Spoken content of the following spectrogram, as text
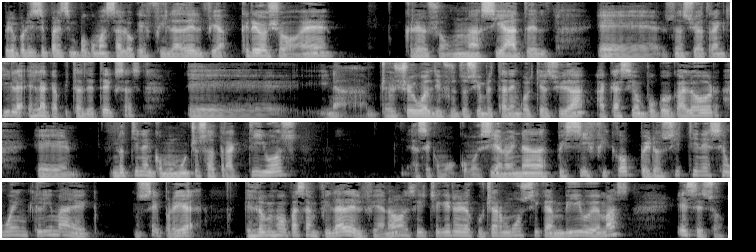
Pero por ahí se parece un poco más a lo que es Filadelfia, creo yo, ¿eh? Creo yo, una Seattle. Eh, es una ciudad tranquila, es la capital de Texas. Eh, y nada, yo, igual disfruto siempre estar en cualquier ciudad. Acá hace un poco de calor, eh, no tienen como muchos atractivos. Hace como, como decía, no hay nada específico, pero sí tiene ese buen clima de, no sé, por ahí, que es lo mismo que pasa en Filadelfia, ¿no? Si che, quiero ir a escuchar música en vivo y demás, es eso,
